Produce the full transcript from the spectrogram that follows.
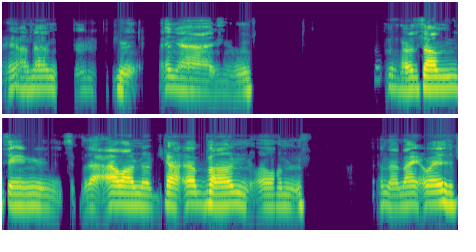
And then, and then there's some things that I want to touch upon. Um, and the night was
